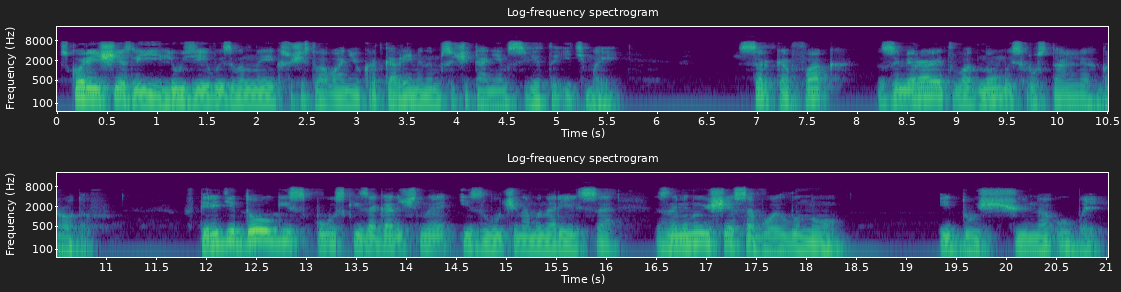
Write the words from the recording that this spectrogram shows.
Вскоре исчезли иллюзии, вызванные к существованию кратковременным сочетанием света и тьмы. Саркофаг замирает в одном из хрустальных гротов. Впереди долгий спуск и загадочная излучина монорельса, знаменующая собой луну, идущую на убыль.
